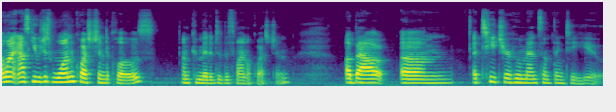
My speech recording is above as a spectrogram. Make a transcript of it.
I want to ask you just one question to close. I'm committed to this final question about um, a teacher who meant something to you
